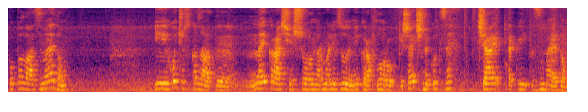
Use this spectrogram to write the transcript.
попила з медом. І хочу сказати, найкраще, що нормалізує мікрофлору в кишечнику, це чай такий з медом.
